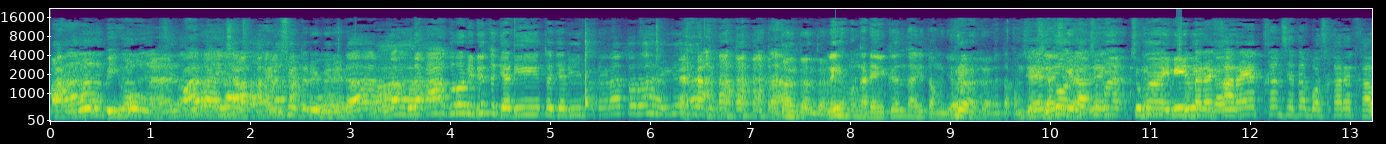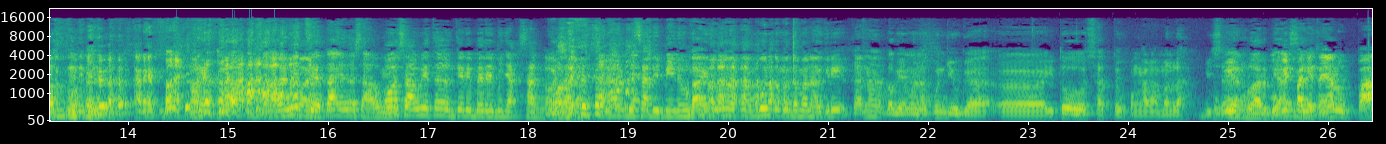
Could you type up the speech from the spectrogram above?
Panggung bingung kan. Parah ya salah paham. MC teh dibere dahar. Urang budak agro di dieu terjadi terjadi moderator lah iya. Tuh, tuh, tuh. Lih mengadengkeun tah tong jawab minta Itu konsumsi. itu cuma cuma ini Dibere tinggal- karet kan saya bos karet kalem jadi bere. Karet banget. Sawit eta itu sawit. Oh sawit teh engke dibere minyak sanggol biar bisa diminum. Enggak itu mah ampun teman-teman agri karena bagaimanapun juga eh, itu satu pengalaman lah bisa Mungkin, yang luar mungkin biasa panitianya lupa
